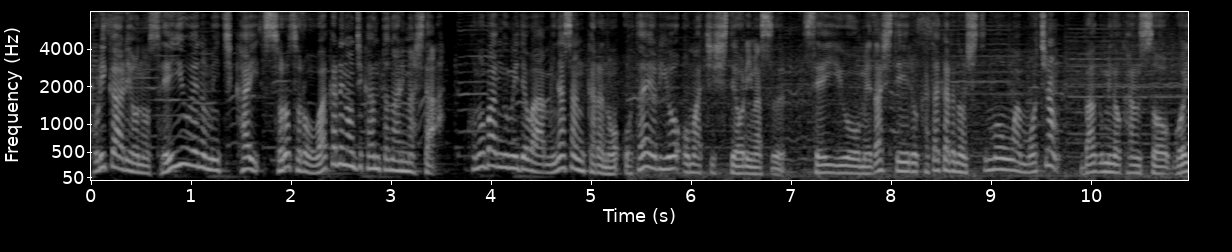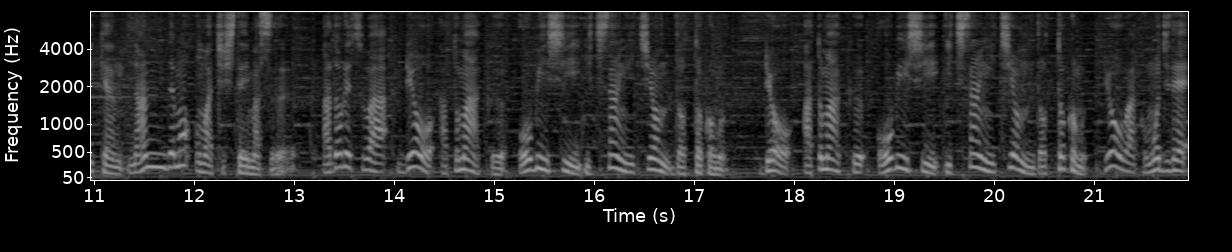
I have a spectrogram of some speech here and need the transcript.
堀川亮の声優への道回そろそろお別れの時間となりました。この番組では皆さんからのお便りをお待ちしております。声優を目指している方からの質問はもちろん番組の感想ご意見何でもお待ちしています。アドレスはりょうアットマーク OBC1314.com りょうアットマーク OBC1314.com りょうは小文字で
